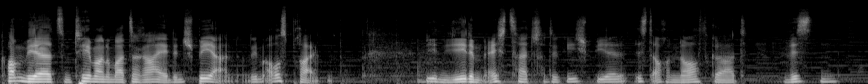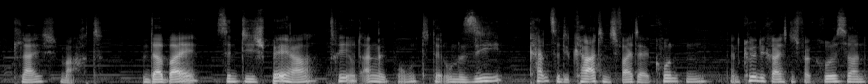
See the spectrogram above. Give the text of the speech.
Kommen wir zum Thema Nummer 3, den Speeren und dem Ausbreiten. Wie in jedem Echtzeit-Strategiespiel ist auch in Northgard Wissen gleich Macht. Und dabei sind die Speer Dreh- und Angelpunkt, denn ohne sie kannst du die Karte nicht weiter erkunden, dein Königreich nicht vergrößern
